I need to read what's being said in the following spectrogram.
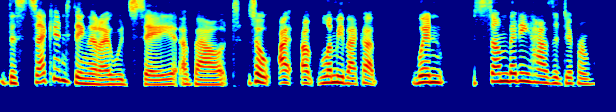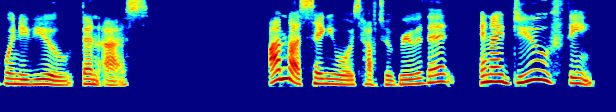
the second thing that I would say about so I uh, let me back up. When somebody has a different point of view than us, I'm not saying you always have to agree with it. And I do think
